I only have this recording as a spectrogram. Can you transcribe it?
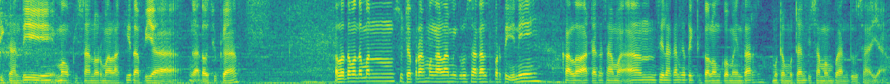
diganti mau bisa normal lagi tapi ya nggak tahu juga. Kalau teman-teman sudah pernah mengalami kerusakan seperti ini kalau ada kesamaan silahkan ketik di kolom komentar. Mudah-mudahan bisa membantu saya.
